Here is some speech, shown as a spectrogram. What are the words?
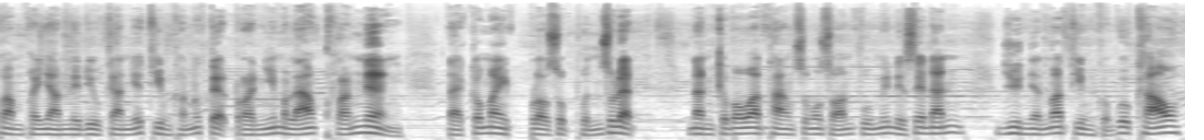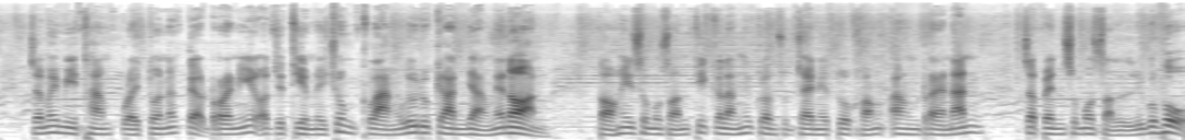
ความพยายามในดีลการย้ายทีมของนักเตะรายนี้มาแล้วครั้งหนึ่ง แต่ก็ไม่ประสบผลสำเร็จ นั่นก็เพราะว่าทางสโมสรฟูมิเนเซ่นั้น ยืนยันว่าทีมของพวกเขา จะไม่มีทางปล่อยตัวนักเตะรายนี้ออกจากทีมในช่วงกลางฤดูกาลอย่างแน่นอน ต่อให้สโมสรที่กำลังให้ความสนใจในตัวของอังแรนั้น จะเป็นสโมสรลิเวอร์พูล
